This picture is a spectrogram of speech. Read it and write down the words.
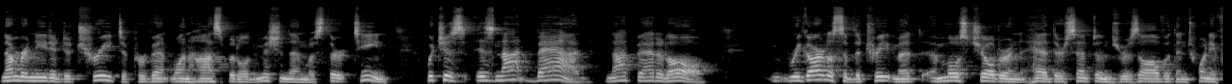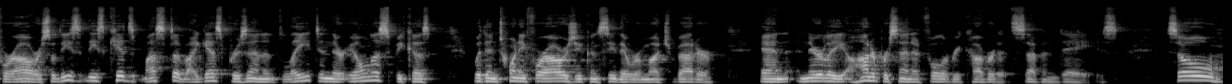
Number needed to treat to prevent one hospital admission then was 13, which is, is not bad, not bad at all. Regardless of the treatment, uh, most children had their symptoms resolved within 24 hours. So these, these kids must have, I guess, presented late in their illness because within 24 hours you can see they were much better. And nearly 100% had fully recovered at seven days. So,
